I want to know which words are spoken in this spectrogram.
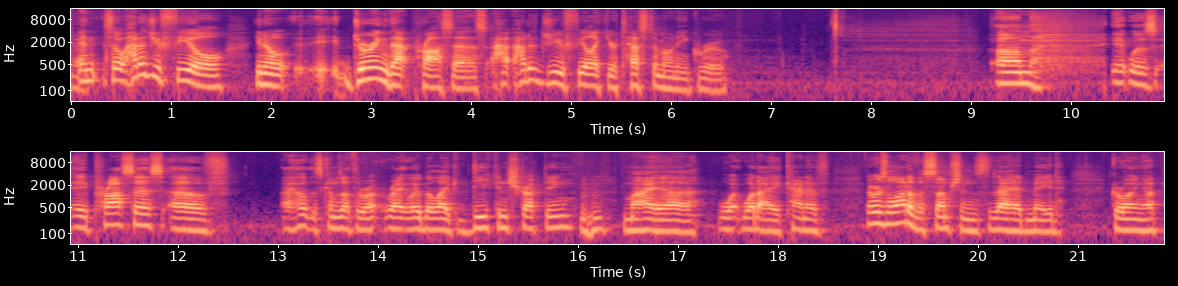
Yeah. And so, how did you feel? You know, during that process, how, how did you feel like your testimony grew? it was a process of i hope this comes out the right way but like deconstructing my uh, what, what i kind of there was a lot of assumptions that i had made growing up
